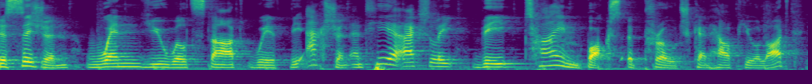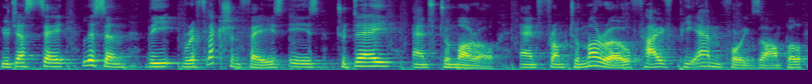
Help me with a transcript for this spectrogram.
decision when you will start with the action. And here actually the time box approach can help you a lot. You just say, listen, the reflection phase is today and tomorrow. And from tomorrow, 5 p.m. for example,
